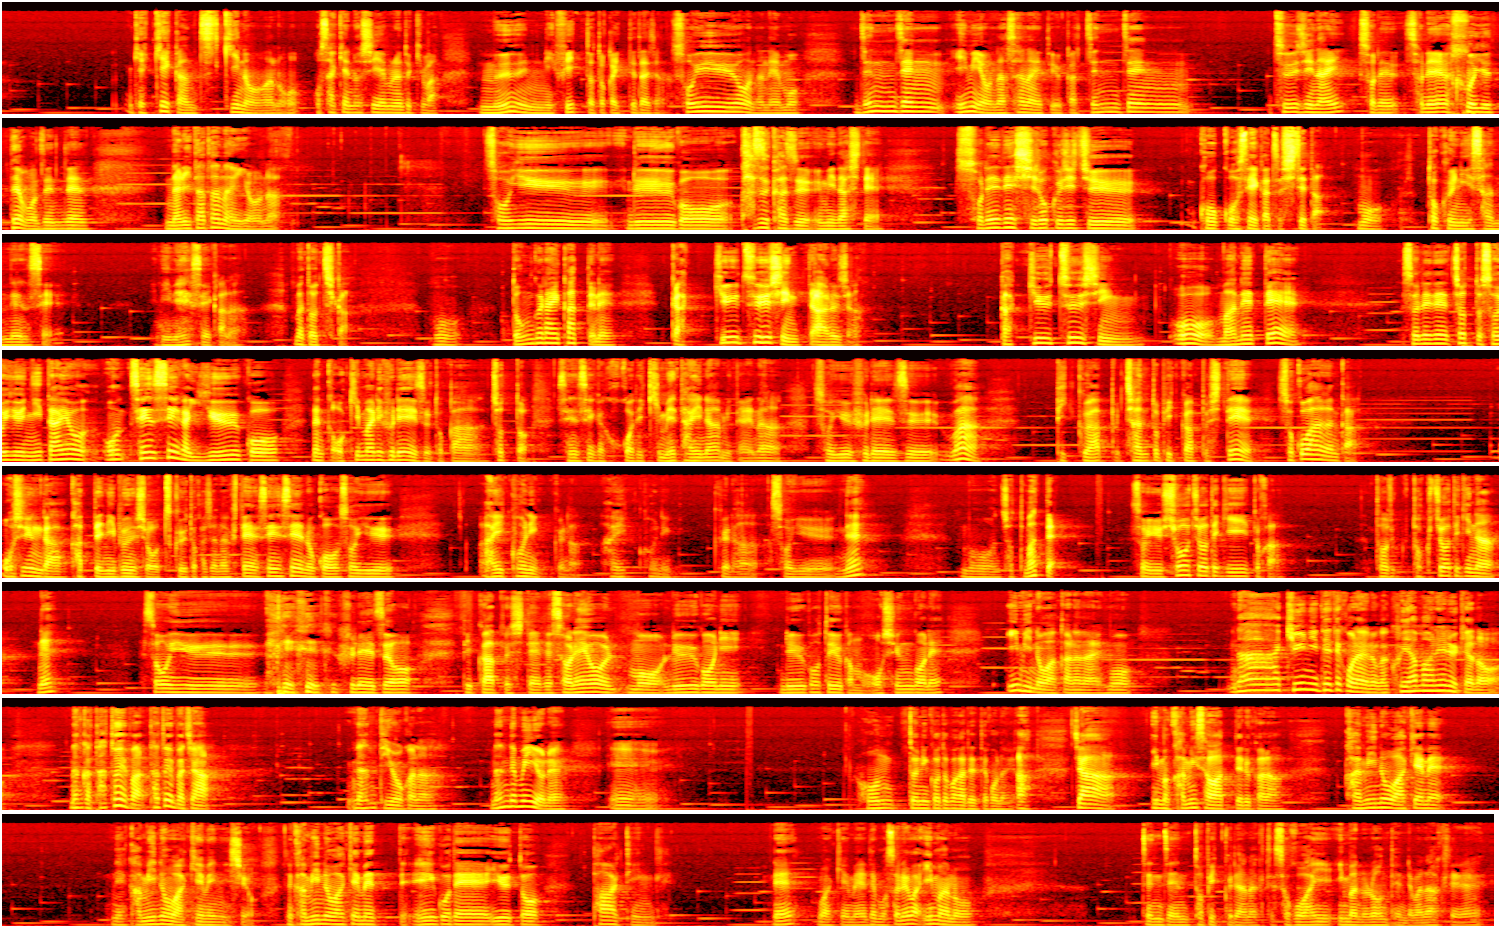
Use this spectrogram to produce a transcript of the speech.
月経感月のあのお酒の CM の時はムーンにフィットとか言ってたじゃん。そういうようなねもう全然意味をなさないというか全然通じないそれそれを言っても全然成り立たないようなそういうルー語を数々生み出してそれで四六時中高校生活してた。もう特に3年生2年生かな。まあどっちか。もうどんぐらいかってね学級通信ってあるじゃん。学級通信を真似てそれでちょっとそういう似たよう先生が言うこうなんかお決まりフレーズとかちょっと先生がここで決めたいなみたいなそういうフレーズはピックアップちゃんとピックアップしてそこはなんかおしゅんが勝手に文章を作るとかじゃなくて先生のこうそういうアイコニックなアイコニックなそういうねもうちょっと待って。そういう象徴的とか特徴的なね。そういうフレーズをピックアップしてでそれをもうルー語にルー語というかもうお春語ね意味のわからない。もうなあ急に出てこないのが悔やまれるけどなんか例えば例えばじゃあなんて言おうかな。何でもいいよね。えー、本当に言葉が出てこない。あじゃあ今髪触ってるから髪の分け目。ね、髪の分け目にしよう。髪の分け目って英語で言うとパーティングね分け目。でもそれは今の全然トピックではなくてそこは今の論点ではなくてね。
